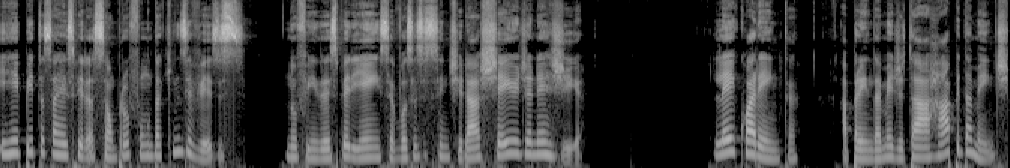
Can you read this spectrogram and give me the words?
e repita essa respiração profunda 15 vezes. No fim da experiência, você se sentirá cheio de energia. Lei 40. Aprenda a meditar rapidamente.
